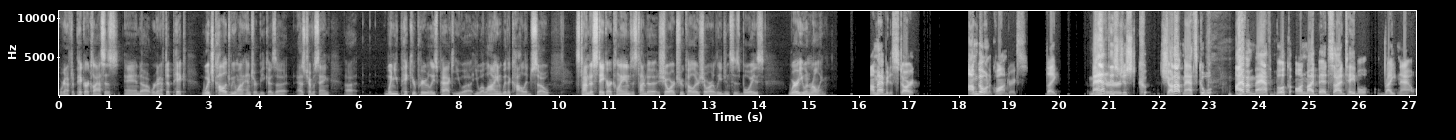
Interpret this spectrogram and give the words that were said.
we're gonna have to pick our classes, and uh, we're gonna have to pick which college we want to enter because, uh, as Chev was saying, uh, when you pick your pre-release pack, you uh, you align with a college. So it's time to stake our claims. It's time to show our true colors, show our allegiances, boys. Where are you enrolling? I'm happy to start. I'm going to Quandrix. Like, math is just. Co- Shut up, math's cool. I have a math book on my bedside table right now.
